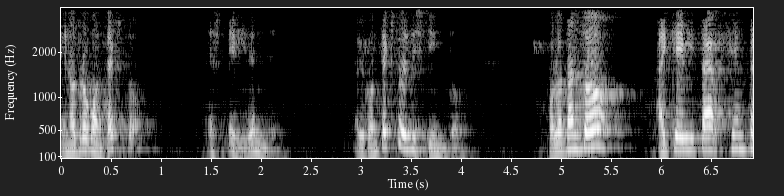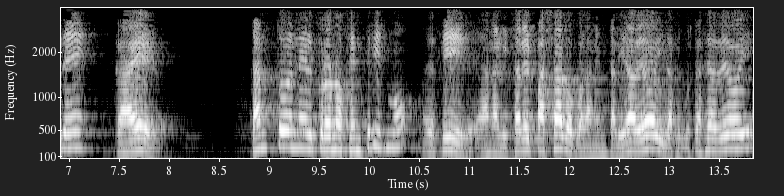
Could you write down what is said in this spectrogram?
en otro contexto. Es evidente. El contexto es distinto. Por lo tanto, hay que evitar siempre caer tanto en el cronocentrismo, es decir, analizar el pasado con la mentalidad de hoy, las circunstancias de hoy,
